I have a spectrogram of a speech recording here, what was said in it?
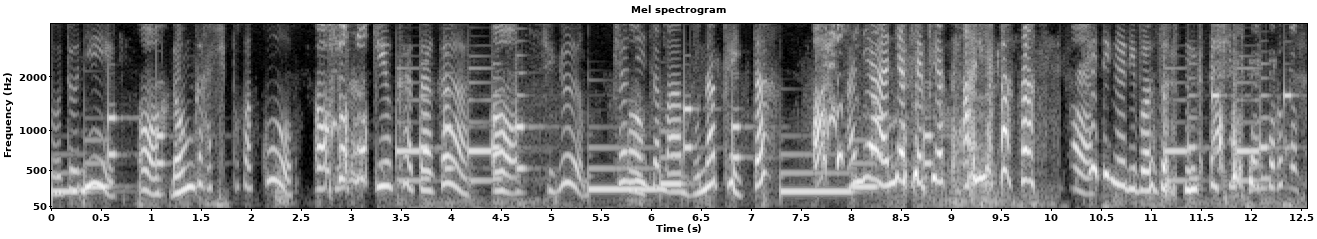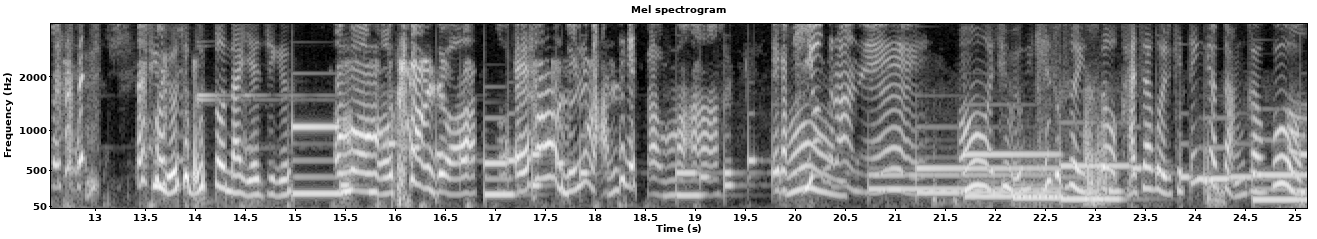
오더니 어어 넌가 싶어갖고 기욱하다가 지금 편의점 앞문 앞에 있다? 아니야 아니야 개피야 아니야 어. 패딩을 입어서 넌가 싶고 지금 요새 못 떠나 얘 지금. 어머 어머 어떡하면 좋아. 애 한번 누르면 안 되겠다 엄마. 얘가 어. 기억을 하네. 어 지금 여기 계속 서 있어. 가자고 이렇게 땡겨도 안 가고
